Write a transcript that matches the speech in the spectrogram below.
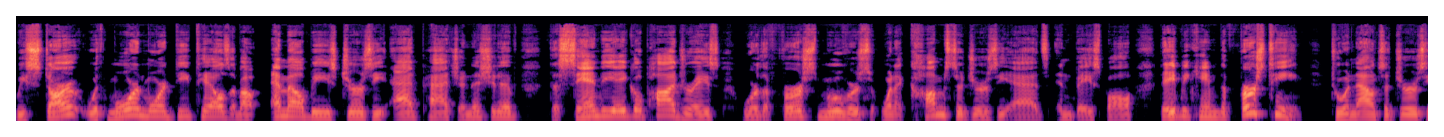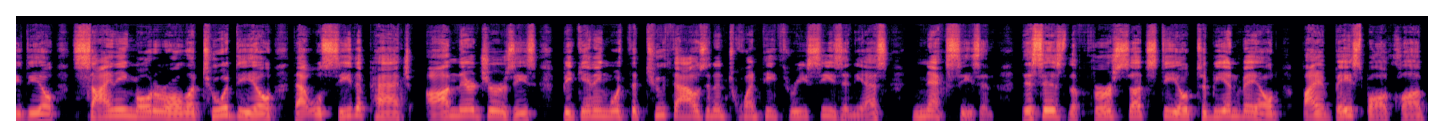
We start with more and more details about MLB's Jersey Ad Patch Initiative. The San Diego Padres were the first movers when it comes to jersey ads in baseball. They became the first team to announce a jersey deal, signing Motorola to a deal that will see the patch on their jerseys beginning with the 2023 season. Yes, next season. This is the first such deal to be unveiled by a baseball club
